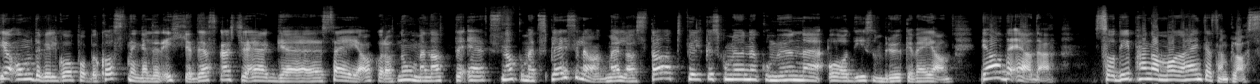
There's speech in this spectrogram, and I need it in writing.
Ja, Om det vil gå på bekostning eller ikke, det skal ikke jeg uh, si akkurat nå. Men at det er snakk om et spleiselag mellom stat, fylkeskommune, kommune og de som bruker veiene. Ja, det er det. Så de pengene må jo hentes en plass.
